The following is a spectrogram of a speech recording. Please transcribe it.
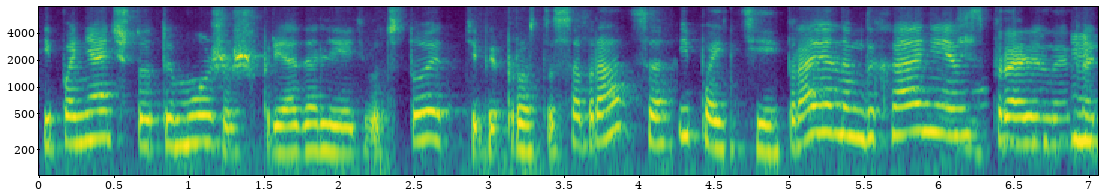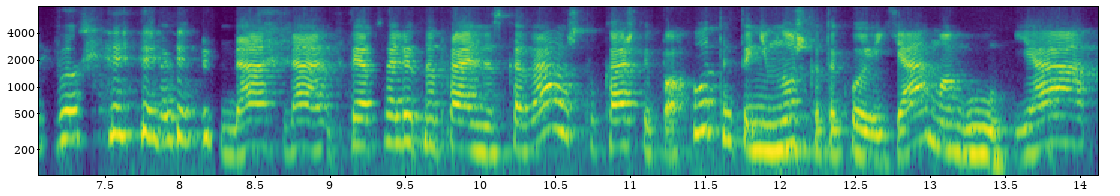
и понять, что ты можешь преодолеть. Вот стоит тебе просто собраться и пойти. Правильным дыханием, с правильной ходьбой. Да, да, ты абсолютно правильно сказала, что каждый поход это немножко такое «я могу», «я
